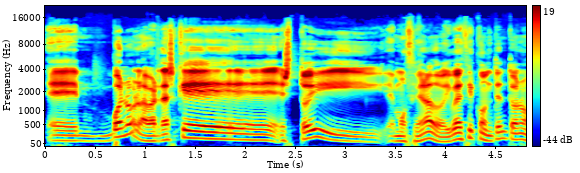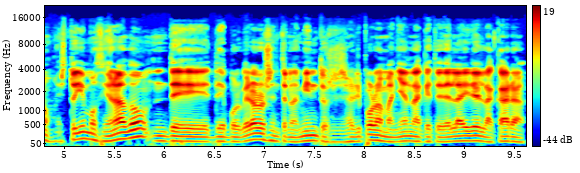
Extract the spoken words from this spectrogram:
Eh, bueno, la verdad es que estoy emocionado. Iba a decir contento, no. Estoy emocionado de, volver a los entrenamientos, de salir por la mañana, que te dé el aire en la cara,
